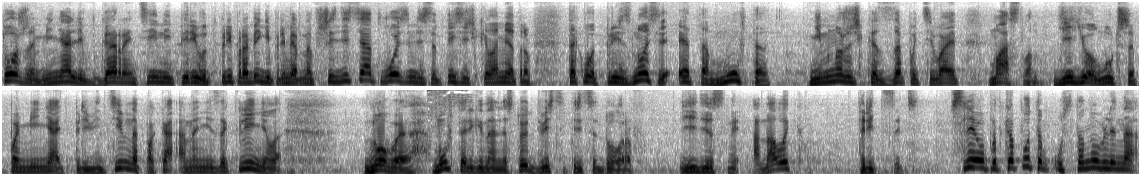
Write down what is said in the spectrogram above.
тоже меняли в гарантийный период. При пробеге примерно в 60-80 тысяч километров. Так вот, при износе эта муфта немножечко запотевает маслом. Ее лучше поменять превентивно, пока она не заклинила. Новая муфта оригинальная стоит 230 долларов. Единственный аналог 30. Слева под капотом установлена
